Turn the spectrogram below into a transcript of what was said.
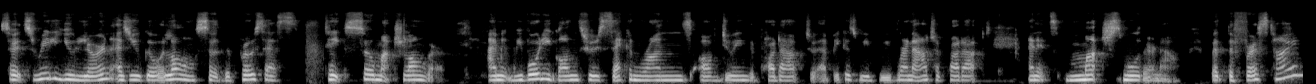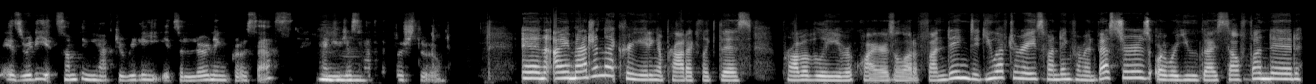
So it's really you learn as you go along. So the process takes so much longer. I mean, we've already gone through second runs of doing the product uh, because we've we've run out of product, and it's much smoother now. But the first time is really it's something you have to really it's a learning process, and you just Mhm. have to push through. And I imagine that creating a product like this probably requires a lot of funding. Did you have to raise funding from investors or were you guys self funded?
